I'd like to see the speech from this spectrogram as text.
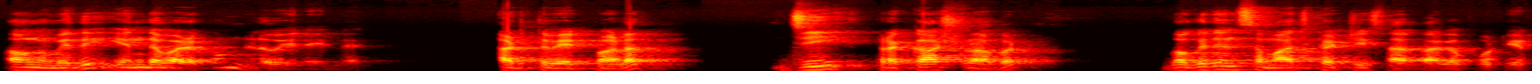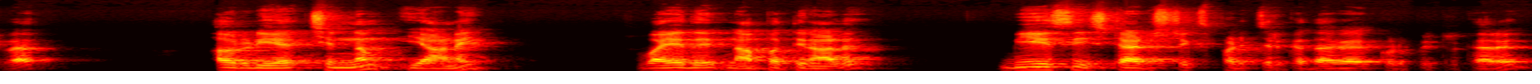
அவங்க மீது எந்த வழக்கும் நிலுவையில் இல்லை. அடுத்த வேட்பாளர் ஜி. பிரகாஷ் ராபர்ட் பகுஜன் சமாஜ் கட்சி சார்பாக போட்டியிடுறார். அவருடைய சின்னம் யானை வயது நாற்பத்தி நாலு பிஎஸ்சி ஸ்டாட்டிஸ்டிக்ஸ் படிச்சிருக்கதாக குறிப்பிட்டிருக்காரு.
